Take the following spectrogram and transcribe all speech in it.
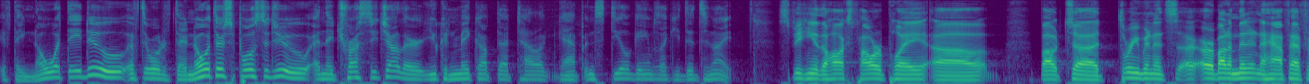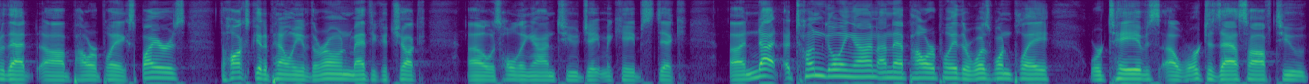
if they know what they do, if they if they know what they're supposed to do, and they trust each other, you can make up that talent gap and steal games like you did tonight. Speaking of the Hawks power play, uh, about uh, three minutes or about a minute and a half after that uh, power play expires, the Hawks get a penalty of their own. Matthew Tkachuk uh, was holding on to Jake McCabe's stick. Uh, not a ton going on on that power play. There was one play where Toews uh, worked his ass off to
